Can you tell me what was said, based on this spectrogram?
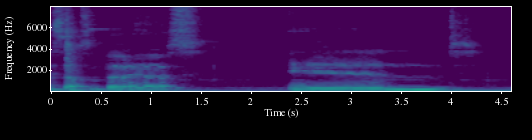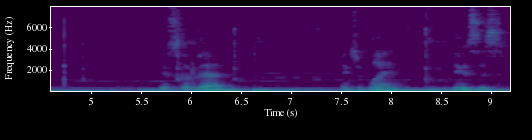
Myself some photos and guess go to bed. Thanks for playing. Deuces.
